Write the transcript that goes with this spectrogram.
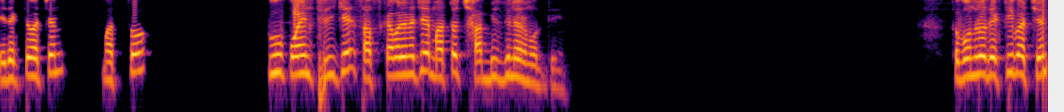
এই দেখতে পাচ্ছেন, মাত্র two point three K subscriber এনেছে মাত্র ছাব্বিশ দিনের মধ্যে। তো বন্ধুরা দেখতেই পাচ্ছেন,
